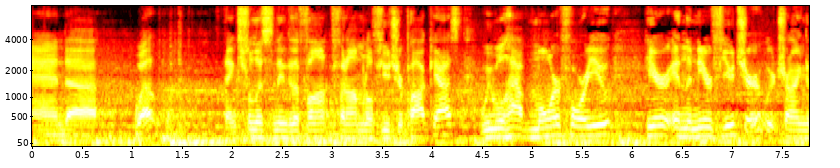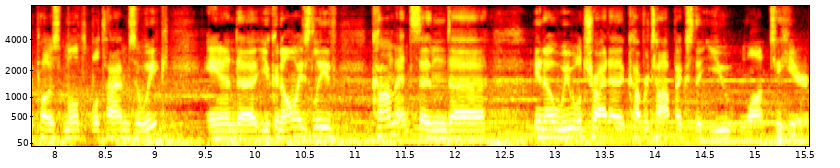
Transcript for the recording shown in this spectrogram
And, uh, well, Thanks for listening to the Phenomenal Future podcast. We will have more for you here in the near future. We're trying to post multiple times a week, and uh, you can always leave comments, and uh, you know we will try to cover topics that you want to hear.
